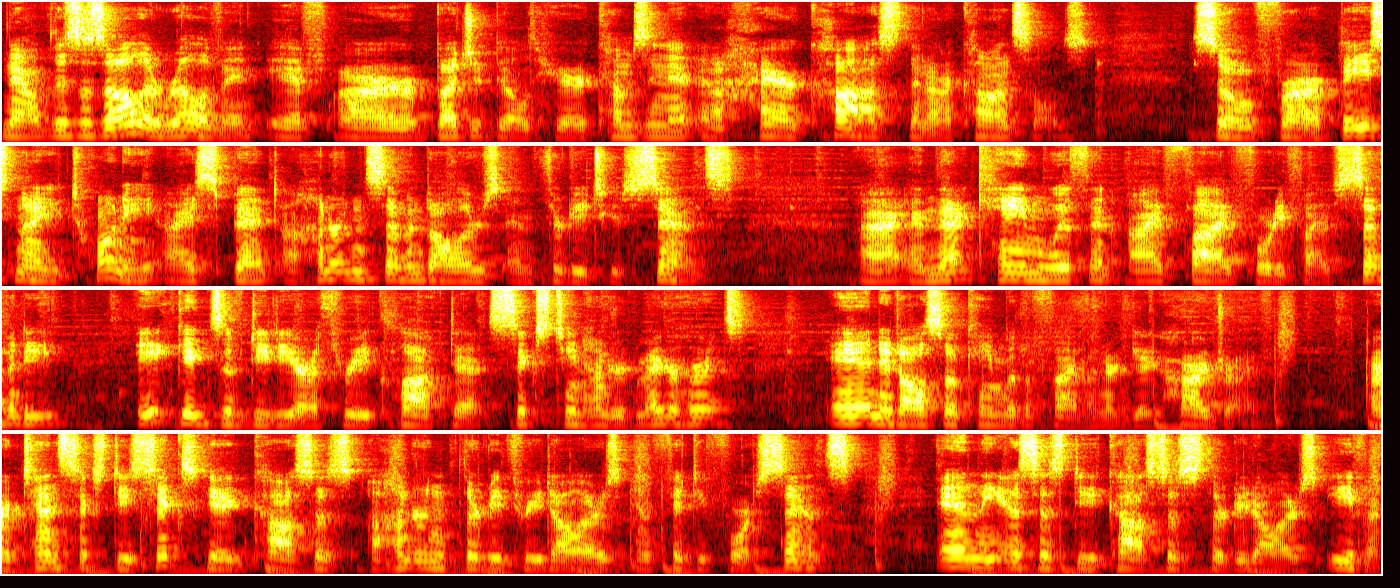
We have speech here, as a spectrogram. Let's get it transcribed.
Now, this is all irrelevant if our budget build here comes in at a higher cost than our consoles. So for our base 9020, I spent $107.32, uh, and that came with an i5 4570, 8 gigs of DDR3 clocked at 1600 megahertz, and it also came with a 500 gig hard drive. Our 1066 gig cost us $133.54, and the SSD cost us $30 even.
